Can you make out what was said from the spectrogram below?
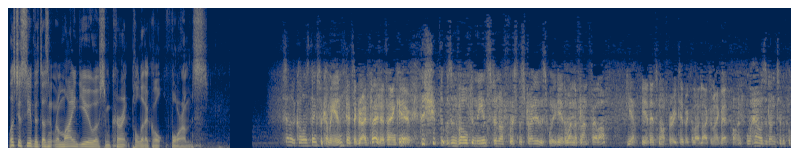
Let's just see if this doesn't remind you of some current political forums. Senator Collins, thanks for coming in. It's a great pleasure, thank you. This ship that was involved in the incident off Western Australia this week. Yeah, the one the front fell off? Yeah. Yeah, that's not very typical. I'd like to make that point. Well, how is it untypical?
